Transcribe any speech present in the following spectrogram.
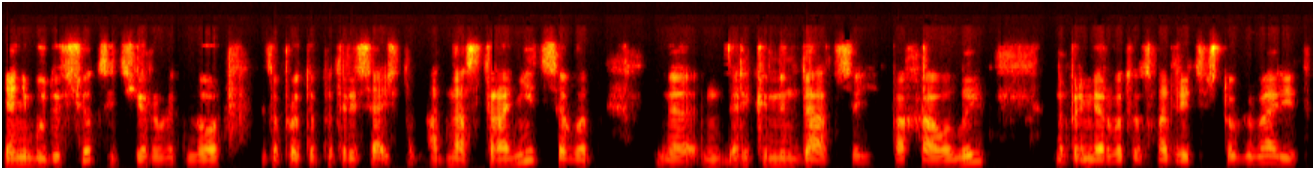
я не буду все цитировать, но это просто потрясающе. Одна страница вот, э, рекомендаций Пахаулы, например, вот, смотрите, что говорит.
